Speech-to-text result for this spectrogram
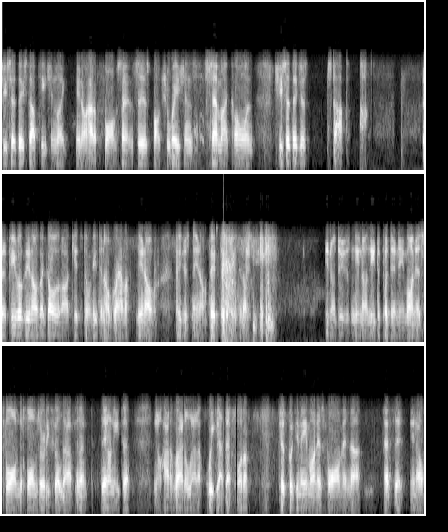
she said they stopped teaching, like, you know, how to form sentences, punctuations, semicolon. She said they just stopped. That people, you know, like, oh, our kids don't need to know grammar. You know, they just, you know, they, they don't need to know. You know, they just, you know, need to put their name on this form. The form's already filled out for them. They don't need to know how to write a letter. We got that for them. Just put your name on this form, and uh, that's it. You know.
